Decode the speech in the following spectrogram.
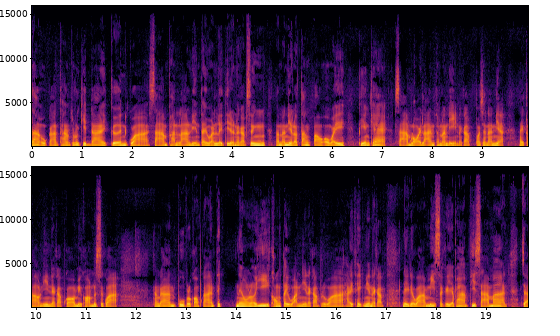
สร้างโอกาสทางธุรกิจได้เกินกว่า 3,000 ล้านเหรียญไต้หวันเลยทีเดียวนะครับ ซึ่งตอนนั้นเนี่ยเราตั้งเป้าเอาไว้เพียงแค่ 300 ล้านเท่านั้นเองนะครับ เพราะฉะนั้นเนี่ยในคราวนี้นะครับก็มีความรู้สึกว่าทางด้านผู้ประกอบการเทคโนโลยีของไต้หวันนี่นะครับหรือว่าไฮเทคเนี่ยนะครับเรียกได้ว่ามีศักยภาพที่สามารถจะ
